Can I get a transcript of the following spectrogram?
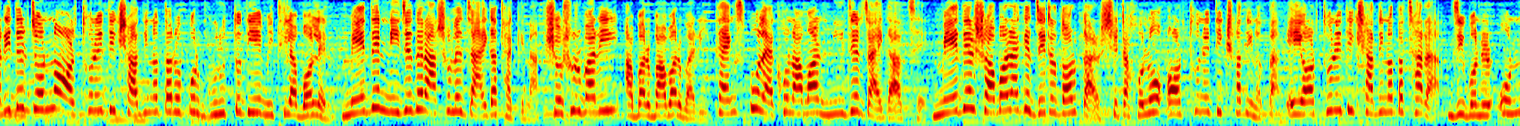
নারীদের জন্য অর্থনৈতিক স্বাধীনতার উপর গুরুত্ব দিয়ে মিথিলা বলেন, মেয়েদের নিজেদের আসলে জায়গা থাকে না। শ্বশুর বাড়ি, আবার বাবার বাড়ি। থ্যাঙ্কসফুল এখন আমার নিজের জায়গা আছে। মেয়েদের সবার আগে যেটা দরকার, সেটা হলো অর্থনৈতিক স্বাধীনতা। এই অর্থনৈতিক স্বাধীনতা ছাড়া জীবনের অন্য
